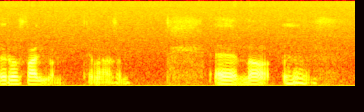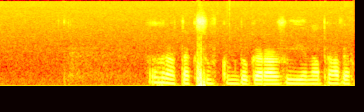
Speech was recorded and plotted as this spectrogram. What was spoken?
Rozwaliłem tym razem. E, no. E, dobra, taksówką do garażu i je naprawiać.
